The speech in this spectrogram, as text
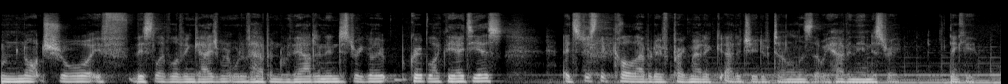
I'm not sure if this level of engagement would have happened without an industry group, group like the ATS. It's just the collaborative, pragmatic attitude of tunnellers that we have in the industry. Thank you.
